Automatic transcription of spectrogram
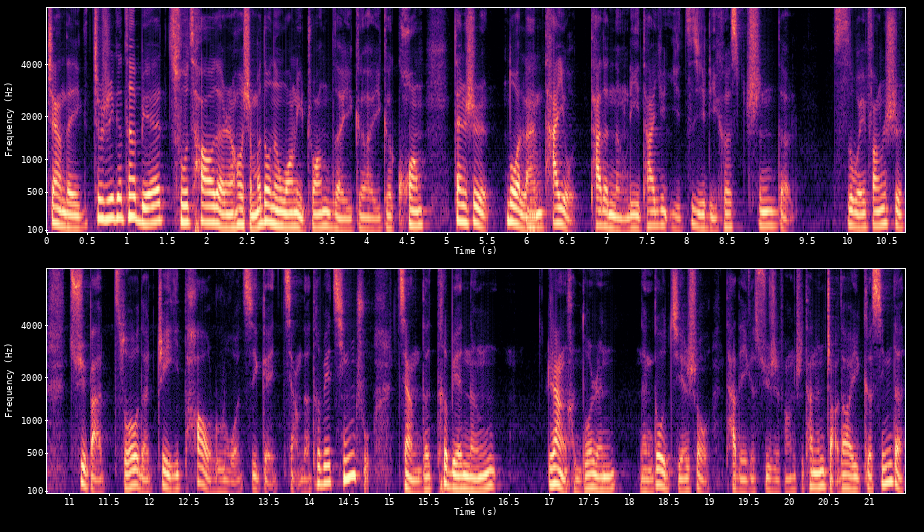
这样的一个，就是一个特别粗糙的，然后什么都能往里装的一个一个框。但是诺兰他有他的能力，他以自己理科生的。思维方式去把所有的这一套逻辑给讲得特别清楚，讲得特别能让很多人能够接受他的一个叙事方式，他能找到一个新的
